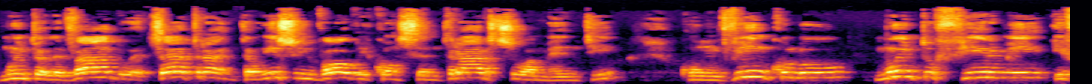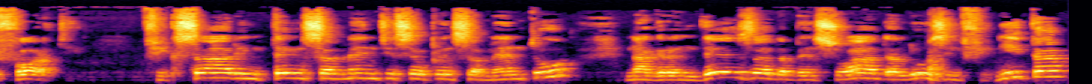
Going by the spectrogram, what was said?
muito elevado, etc. Então isso envolve concentrar sua mente com um vínculo muito firme e forte. Fixar intensamente seu pensamento na grandeza da abençoada luz infinita,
